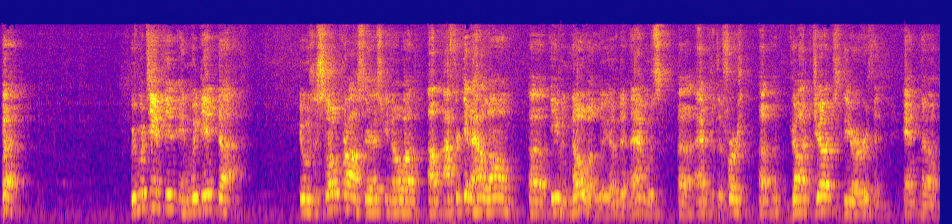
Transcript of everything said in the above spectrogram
But we were tempted and we did die. It was a slow process. You know, I, I, forget how long uh, even Noah lived, and that was uh, after the first, uh, God judged the earth, and, and uh,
